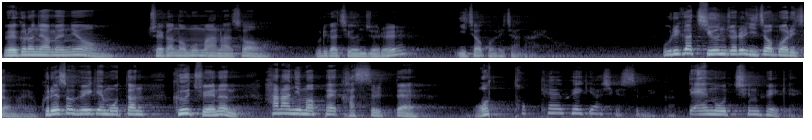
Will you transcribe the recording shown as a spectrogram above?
왜 그러냐면요. 죄가 너무 많아서 우리가 지은 죄를 잊어버리잖아요. 우리가 지은 죄를 잊어버리잖아요. 그래서 회개 못한 그 죄는 하나님 앞에 갔을 때 어떻게 회개하시겠습니까? 때 놓친 회개.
